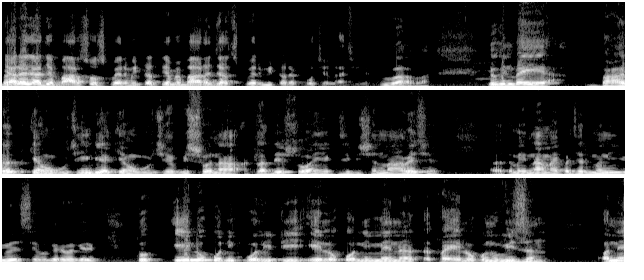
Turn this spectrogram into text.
ત્યારે જ આજે બારસો સ્ક્વેર મીટરથી અમે બાર હજાર સ્ક્વેર મીટરે પહોંચેલા છીએ. વાહ વાહ. યોગીનભાઈ ભારત ક્યાં ઊભું છે? ઇન્ડિયા ક્યાં ઊભું છે? વિશ્વના આટલા દેશો અહીં એક્ઝિબિશનમાં આવે છે. તમે નામ આપ્યા જર્મની યુએસએ વગેરે વગેરે. તો એ લોકોની ક્વોલિટી એ લોકોની મહેનત અથવા એ લોકોનું વિઝન અને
